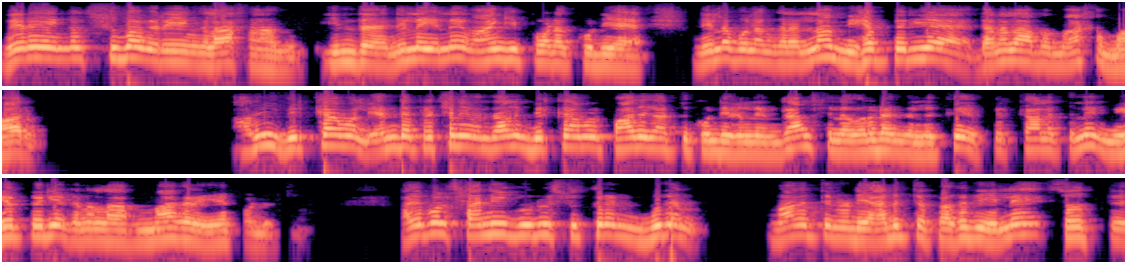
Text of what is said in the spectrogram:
விரயங்கள் சுப விரயங்களாக ஆகும். இந்த நிலையிலே வாங்கி போடக்கூடிய நிலபுலங்கள் எல்லாம் மிகப்பெரிய தனலாபமாக மாறும். அதை விற்காமல் எந்த பிரச்சனை வந்தாலும் விற்காமல் பாதுகாத்து கொண்டீர்கள் என்றால் சில வருடங்களுக்கு பிற்காலத்துல மிகப்பெரிய தனலாபமாக ஏற்படுத்தும். அதேபோல் சனி குரு சுக்கரன் புதன் மாதத்தினுடைய அடுத்த பகுதியிலே சொத்து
